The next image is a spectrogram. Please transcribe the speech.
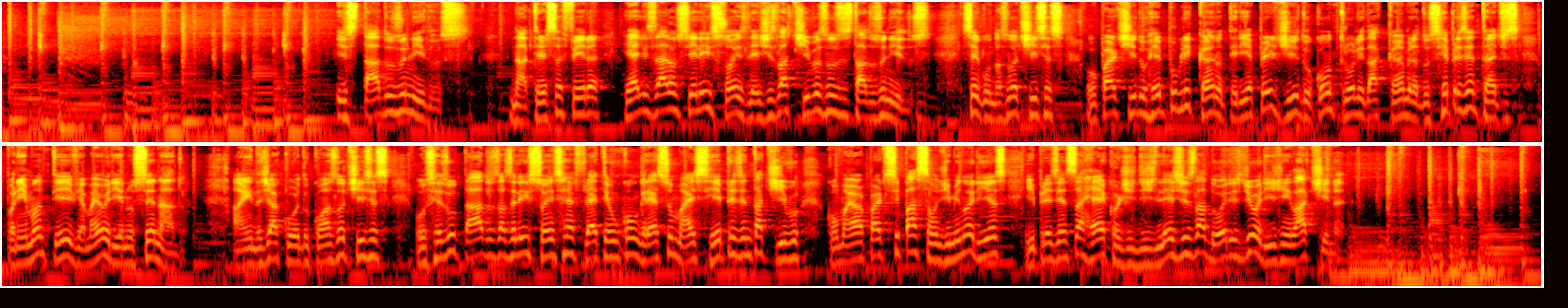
Estados Unidos na terça-feira, realizaram-se eleições legislativas nos Estados Unidos. Segundo as notícias, o Partido Republicano teria perdido o controle da Câmara dos Representantes, porém manteve a maioria no Senado. Ainda de acordo com as notícias, os resultados das eleições refletem um Congresso mais representativo, com maior participação de minorias e presença recorde de legisladores de origem latina.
